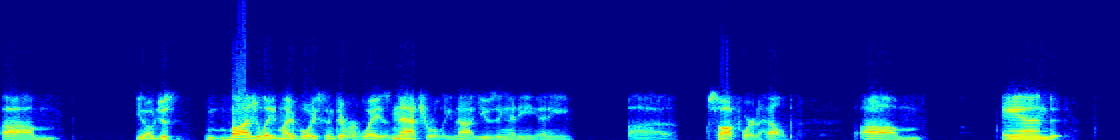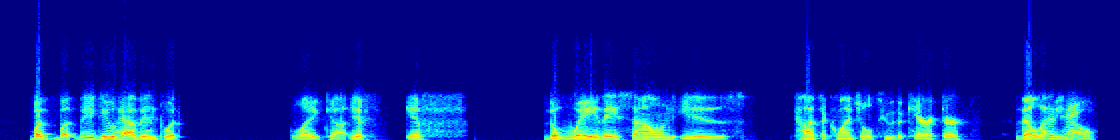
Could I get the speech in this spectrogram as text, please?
Um, you know, just modulate my voice in different ways naturally, not using any any uh, software to help. Um, and but but they do have input like uh, if if the way they sound is consequential to the character, they'll let me know.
